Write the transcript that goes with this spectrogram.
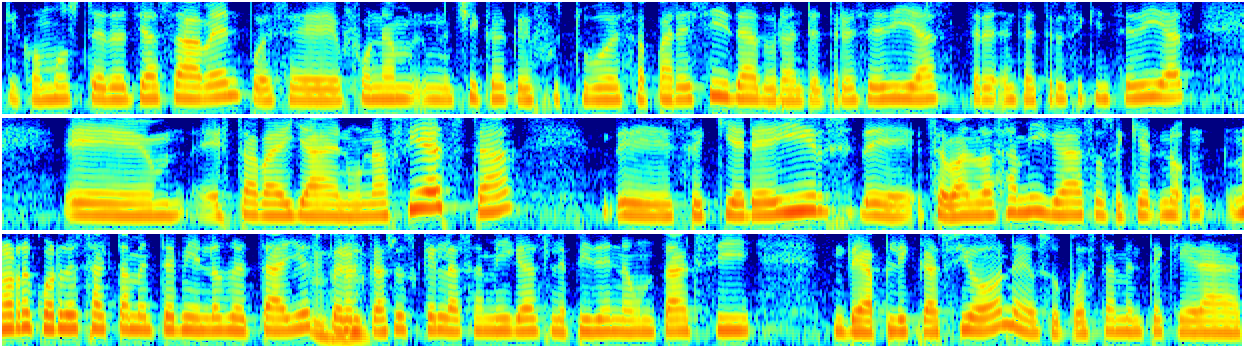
que como ustedes ya saben, pues eh, fue una, chica que estuvo desaparecida durante 13 días, entre 13 y 15 días. Em, estaba ella en una fiesta, se quiere ir, se van las amigas, o se quiere, no, recuerdo exactamente bien los detalles, pero el caso es que las amigas le piden a un taxi de aplicación, eh, supuestamente que era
